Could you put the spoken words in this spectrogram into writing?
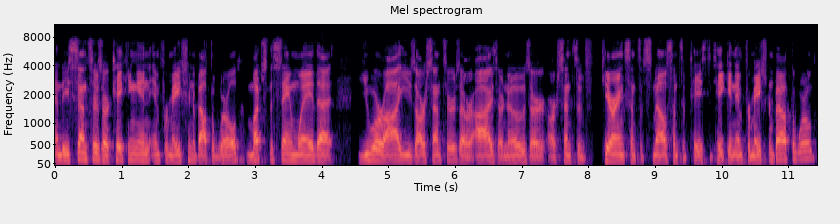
and these sensors are taking in information about the world, much the same way that you or I use our sensors, our eyes, our nose, our, our sense of hearing, sense of smell, sense of taste to take in information about the world.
